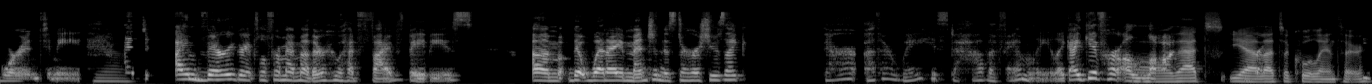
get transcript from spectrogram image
foreign to me. Yeah. And I'm very grateful for my mother who had five babies. Um, that when I mentioned this to her, she was like, there are other ways to have a family. Like I give her a oh, lot. That's yeah, right? that's a cool answer. You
